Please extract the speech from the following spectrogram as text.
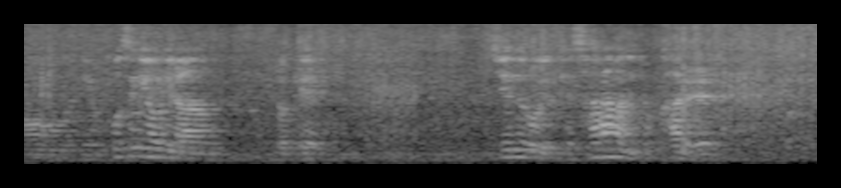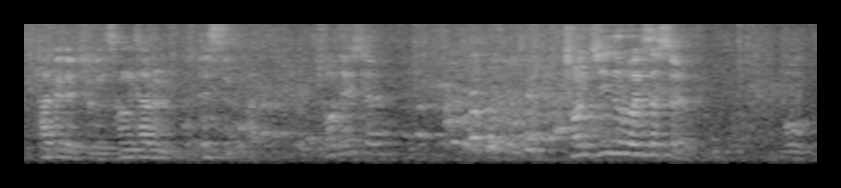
어, 이 호승이 형이랑 이렇게 찐으로 이렇게 사랑하는 역할을 하게 될 줄은 상상을 못했습니다. 저도 했어요. 전진으로 했었어요. 뭐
